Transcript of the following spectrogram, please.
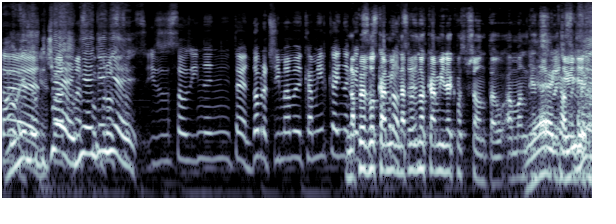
No nie, no ten, gdzie? Nie, po nie, prostu nie. I został inny, inny ten. Dobra, czyli mamy Kamilka i Na pewno, Kamil, na pewno Kamilek posprzątał, a Mangetsu Nie, na Kamilek 90%.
